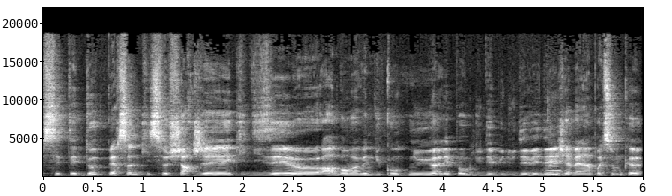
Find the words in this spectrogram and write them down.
c'était d'autres personnes qui se chargeaient et qui disaient euh, ah bon on va mettre du contenu à l'époque du début du DVD. Ouais. J'avais l'impression que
